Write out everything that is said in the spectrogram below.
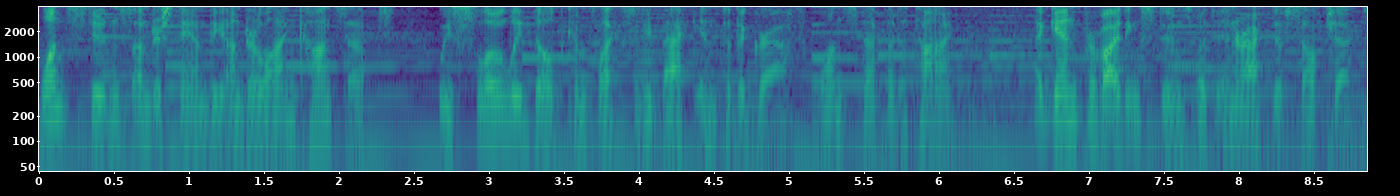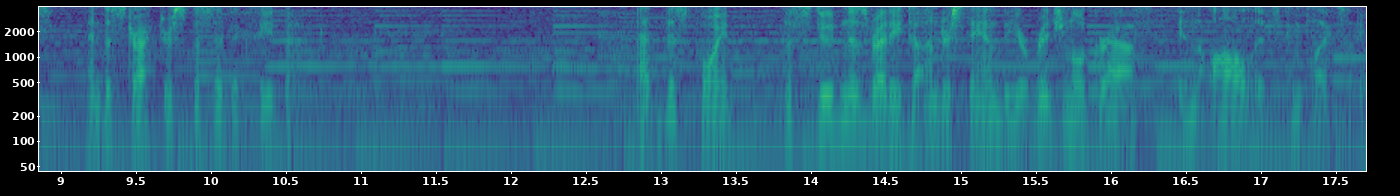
Once students understand the underlying concepts, we slowly build complexity back into the graph one step at a time, again providing students with interactive self-checks and distractor-specific feedback. At this point, the student is ready to understand the original graph in all its complexity.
